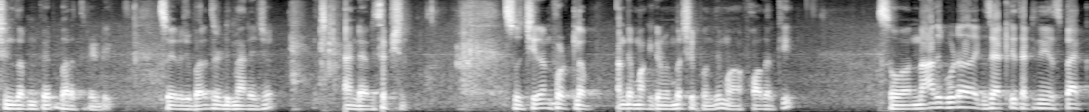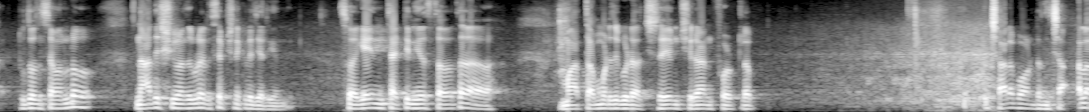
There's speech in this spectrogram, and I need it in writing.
చిన్న తమ్ముడి పేరు భరత్ రెడ్డి. సో ఈరోజు Bharath Reddy marriage and reception. So Chiran fort club అంటే మాకు ఇక్కడ మెంబర్షిప్ ఉంది మా ఫాదర్కి. సో నాది కూడా exactly thirteen years back two thousand సెవెన్లో నాది శివది కూడా రిసెప్షన్ ఇక్కడ జరిగింది. సో అగైన్ థర్టీన్ ఇయర్స్ తర్వాత మా తమ్ముడిది కూడా సేమ్ చిరాన్ ఫోర్ట్ క్లబ్. చాలా బాగుంటుంది. చాలా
